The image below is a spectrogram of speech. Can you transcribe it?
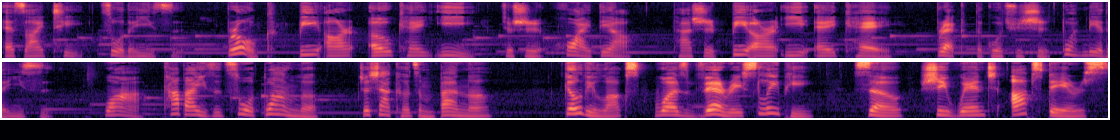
S-I-T 做的意思。Broke, B-R-O-K-E 就是坏掉，它是 B-R-E-A-K break 的过去式，断裂的意思。哇，他把椅子坐断了，这下可怎么办呢？Goldilocks was very sleepy, so she went upstairs.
